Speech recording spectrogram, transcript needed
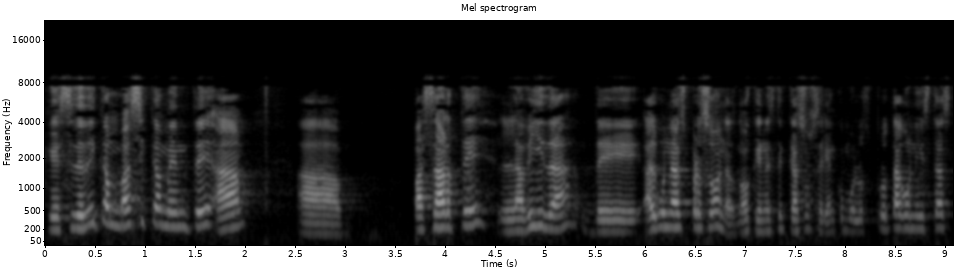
que se dedican básicamente a, pasarte la vida de algunas personas, ¿no? que en este caso serían como los protagonistas.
